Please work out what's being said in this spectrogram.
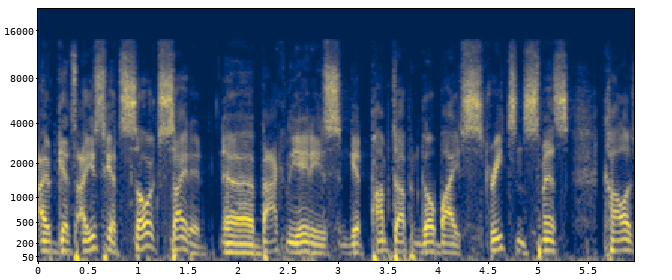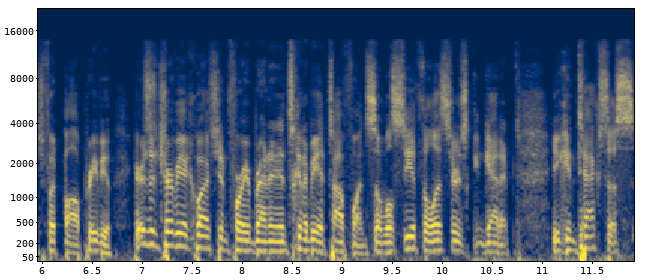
I get I used to get so excited uh, back in the '80s and get pumped up and go by Streets and Smith's college football preview. Here's a trivia question for you, Brendan. It's going to be a tough one, so we'll see if the listeners can get it. You can text us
